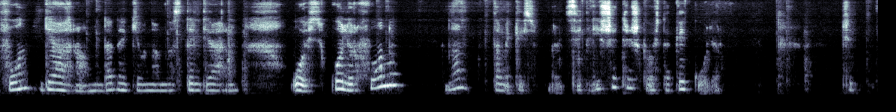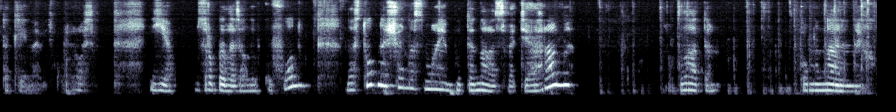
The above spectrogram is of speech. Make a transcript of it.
Фон діаграми, да, на який вона в нас стиль діаграм. Ось колір фону нам там якийсь світліший трішки, ось такий колір. Чи такий навіть колір. Ось є. Зробили заливку фону. Наступне, що у нас має бути назва діаграми, оплата комунальних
